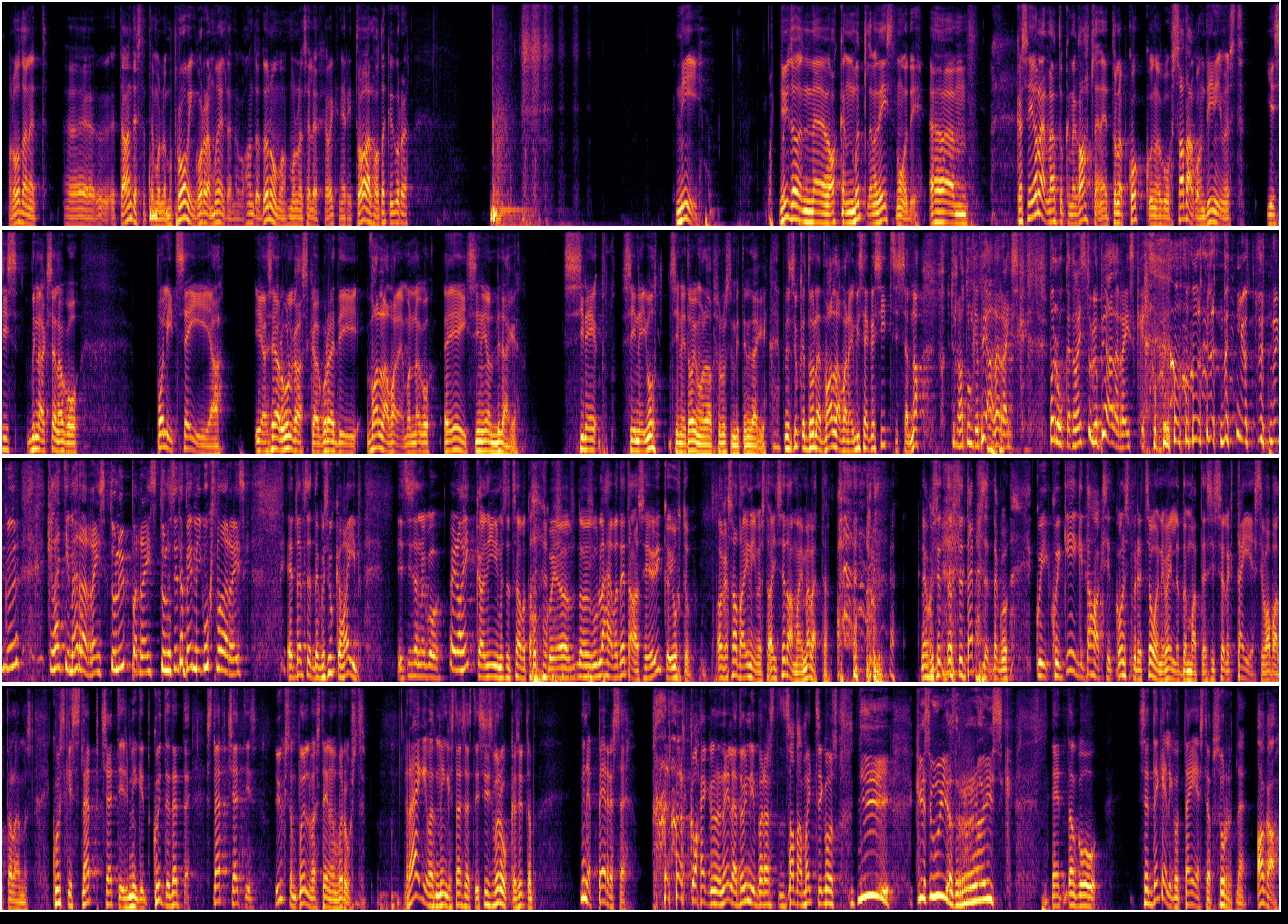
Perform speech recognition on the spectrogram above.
ma loodan, et äh, et te andestate mulle, ma proovin korra mõelda nagu Hando Tõnumaa, mul on selleks väikene rituaal, oodake korra. Nii, nüüd on, hakkan mõtlema teistmoodi ähm, kas ei ole natukene kahtlane, et tuleb kokku nagu sadakond inimest ja siis minnakse nagu politsei ja, ja sealhulgas ka kuradi vallavanem on nagu ei, ei, siin ei olnud midagi. Siin ei, siin ei juht-, siin ei toimunud absoluutselt mitte midagi. mul on siuke tunne, et vallavanem ise ka sitsis seal, noh, tule tulge peale raisk, võrukad raisk, tulge peale raisk. Klatime ära raisk, tule hüppa raisk, tule sõida Bemmiga uks maha raisk. et täpselt nagu sihuke vibe. Ja siis on nagu, ei noh, ikka inimesed saavad kokku ja no, lähevad edasi. Ja ikka juhtub. aga sada inimest, ai seda ma ei mäleta nagu see, see täpselt nagu, kui, kui keegi tahaks siit konspiratsiooni välja tõmmata, siis see oleks täiesti vabalt olemas. kuskil Snapchatis mingid, kujutad ette, Snapchatis üks on Põlvast, teine on Võrust. räägivad mingist asjast ja siis võrukas ütleb, mine perse kahekümne nelja tunni pärast on sada matši koos. nii, kes uias, raisk. et nagu see on tegelikult täiesti absurdne, aga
